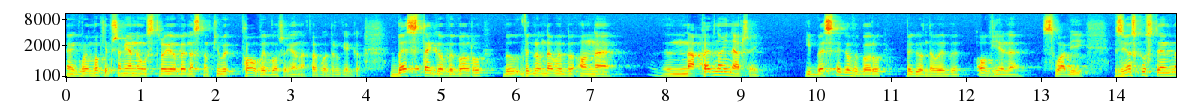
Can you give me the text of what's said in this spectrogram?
e, głębokie przemiany ustrojowe nastąpiły po wyborze Jana Pawła II. Bez tego wyboru wyglądałyby one na pewno inaczej i bez tego wyboru wyglądałyby o wiele słabiej. W związku z tym,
